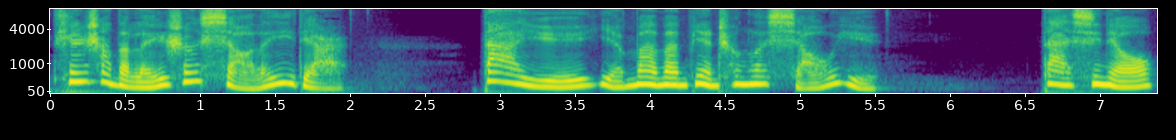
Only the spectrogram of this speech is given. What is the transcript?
天上的雷声小了一点儿，大雨也慢慢变成了小雨。大犀牛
